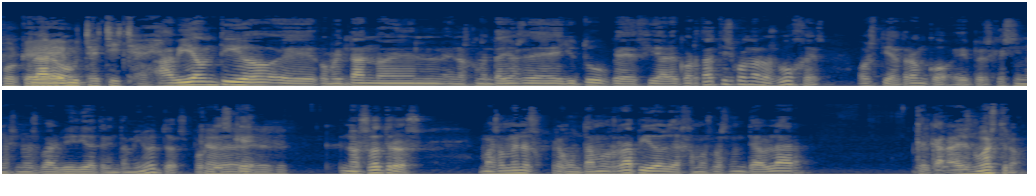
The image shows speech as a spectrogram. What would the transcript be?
Porque Claro. hay mucha chicha. ¿eh? Había un tío eh, comentando en, en los comentarios de YouTube que decía, ¿le cortasteis cuando los bujes? Hostia, tronco, eh, pero es que si no se nos va el vídeo a 30 minutos. Porque Claro, es que nosotros más o menos preguntamos rápido, le dejamos bastante hablar, que el canal es nuestro,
